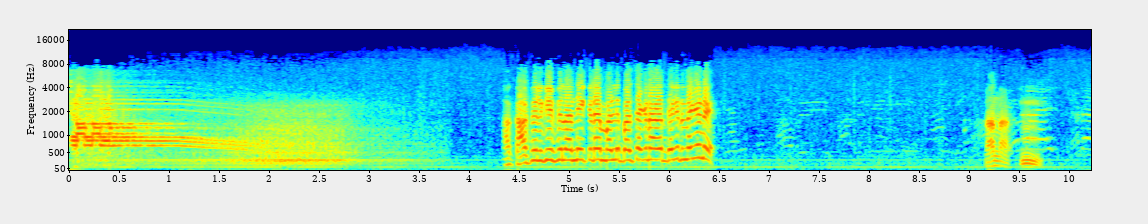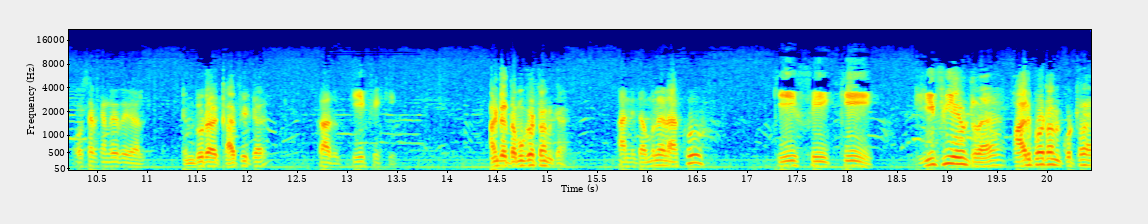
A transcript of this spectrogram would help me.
Thank ఆ కాఫీలు గీఫీలు అన్ని ఇక్కడే మళ్ళీ బస్ ఎక్కడ? దగ్గర దిగండి. నాన్న. ఒకసారి కింద దిగాలి. ఎందురా కాఫీకా? కాదు కీఫీకి అంటే దమ్ము కొట్టానుక అన్ని దమ్ములే నాకు. కీఫీకి ఈఫీ ఏమిట్రా? పారిపోవడానికి కుట్రా.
